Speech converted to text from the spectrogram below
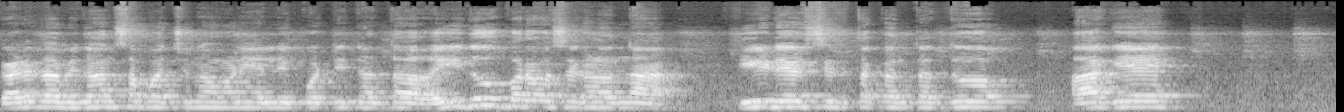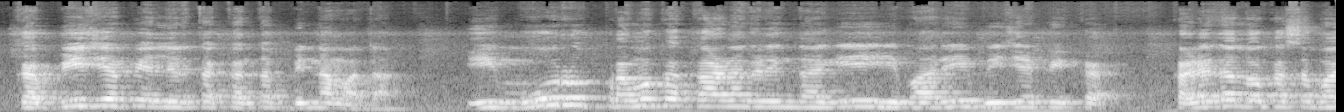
ಕಳೆದ ವಿಧಾನಸಭಾ ಚುನಾವಣೆಯಲ್ಲಿ ಕೊಟ್ಟಿದ್ದಂತಹ ಐದು ಭರವಸೆಗಳನ್ನ ಈಡೇರಿಸಿರ್ತಕ್ಕಂಥದ್ದು ಹಾಗೆ ಭಿನ್ನ ಭಿನ್ನಮತ ಈ ಮೂರು ಪ್ರಮುಖ ಕಾರಣಗಳಿಂದಾಗಿ ಈ ಬಾರಿ ಬಿಜೆಪಿ ಕಳೆದ ಲೋಕಸಭಾ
